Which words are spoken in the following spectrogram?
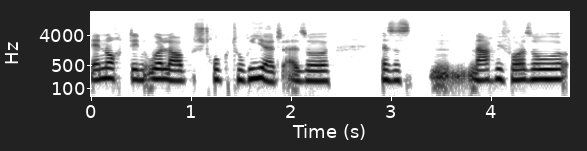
dennoch den Urlaub strukturiert. Also es ist nach wie vor so,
